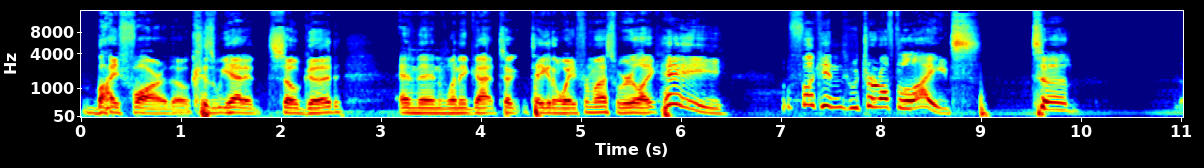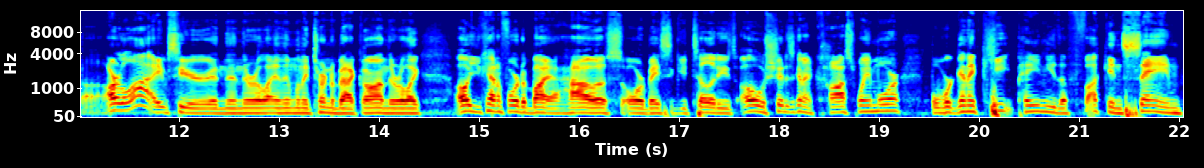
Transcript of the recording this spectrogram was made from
by far though, because we had it so good and then when it got taken away from us, we were like, "Hey, who fucking who turned off the lights to uh, our lives here?" And then they were like, and then when they turned it back on, they were like, "Oh, you can't afford to buy a house or basic utilities. Oh, shit is gonna cost way more, but we're gonna keep paying you the fucking same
